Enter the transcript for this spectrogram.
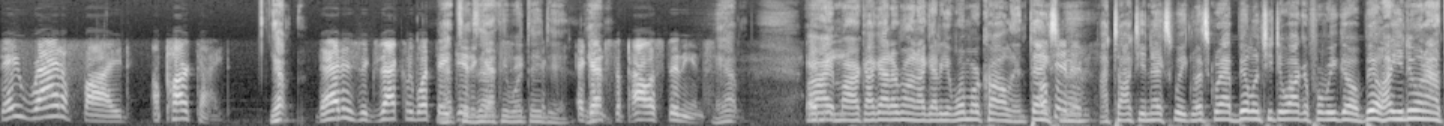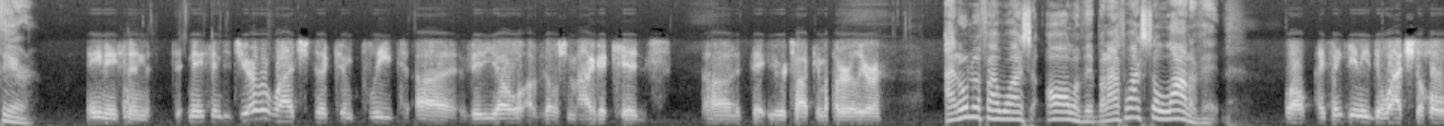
They ratified apartheid. Yep. That is exactly what they That's did exactly against, what they did. against the Palestinians. Yep. All right, Mark, I got to run. I got to get one more call in. Thanks, Okay, man. baby. I'll talk to you next week. Let's grab Bill and Cheektowaga before we go. Bill, how you doing out there? Hey Nathan, Nathan, did you ever watch the complete uh, video of those MAGA kids uh, that you were talking about earlier? I don't know if I watched all of it, but I've watched a lot of it. Well, I think you need to watch the whole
